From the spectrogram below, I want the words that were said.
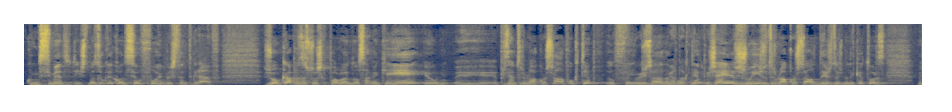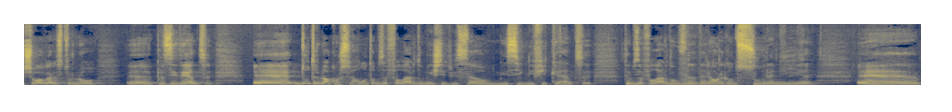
conhecimento disto. Mas o que aconteceu foi bastante grave. João Capras, as pessoas que provavelmente não sabem quem é, eu, é Presidente do Tribunal Constitucional há pouco tempo, ele foi, foi empossado há pouco, há pouco tempo. tempo, já é juiz do Tribunal Constitucional desde 2014, mas só agora se tornou uh, Presidente. Uh, do Tribunal Constitucional não estamos a falar de uma instituição insignificante, estamos a falar de um verdadeiro órgão de soberania. Uh,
